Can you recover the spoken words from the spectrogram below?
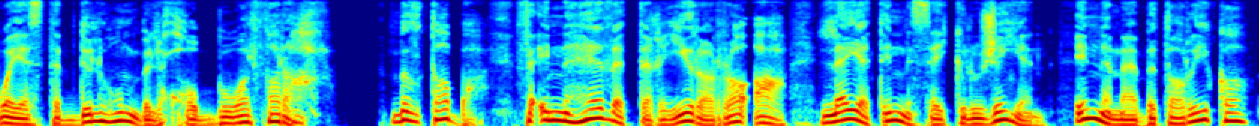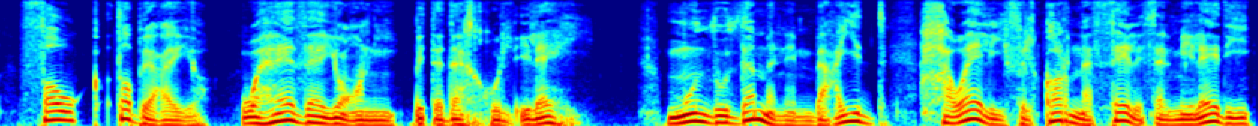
ويستبدلهم بالحب والفرح؟ بالطبع فإن هذا التغيير الرائع لا يتم سيكولوجيا إنما بطريقة فوق طبيعية وهذا يعني بتدخل إلهي. منذ زمن بعيد حوالي في القرن الثالث الميلادي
